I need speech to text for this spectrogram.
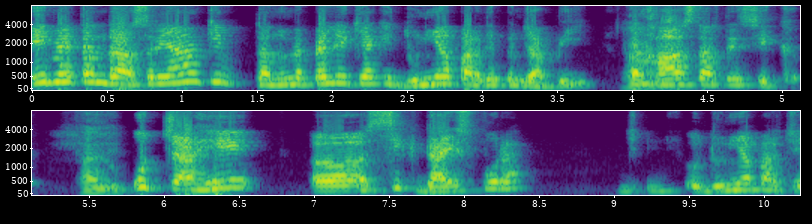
ਇਹ ਮੈਂ ਤੁਹਾਨੂੰ ਦੱਸ ਰਿਹਾ ਕਿ ਤੁਹਾਨੂੰ ਮੈਂ ਪਹਿਲੇ ਕਿਹਾ ਕਿ ਦੁਨੀਆ ਭਰ ਦੇ ਪੰਜਾਬੀ। ਖਾਸ ਤੌਰ ਤੇ ਸਿੱਖ ਹਾਂਜੀ। ਉਹ ਚਾਹੇ ਸਿੱਖ ਡਾਇਸਪੋਰਾ ਉਹ ਦੁਨੀਆ ਭਰ ਚ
